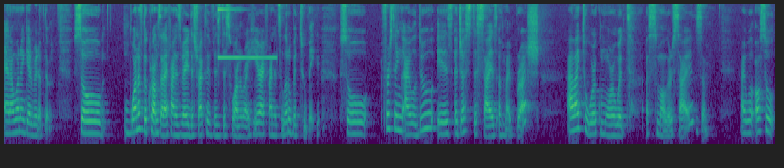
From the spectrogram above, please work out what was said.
and I want to get rid of them. So one of the crumbs that I find is very distractive is this one right here. I find it's a little bit too big. So First thing I will do is adjust the size of my brush. I like to work more with a smaller size. I will also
